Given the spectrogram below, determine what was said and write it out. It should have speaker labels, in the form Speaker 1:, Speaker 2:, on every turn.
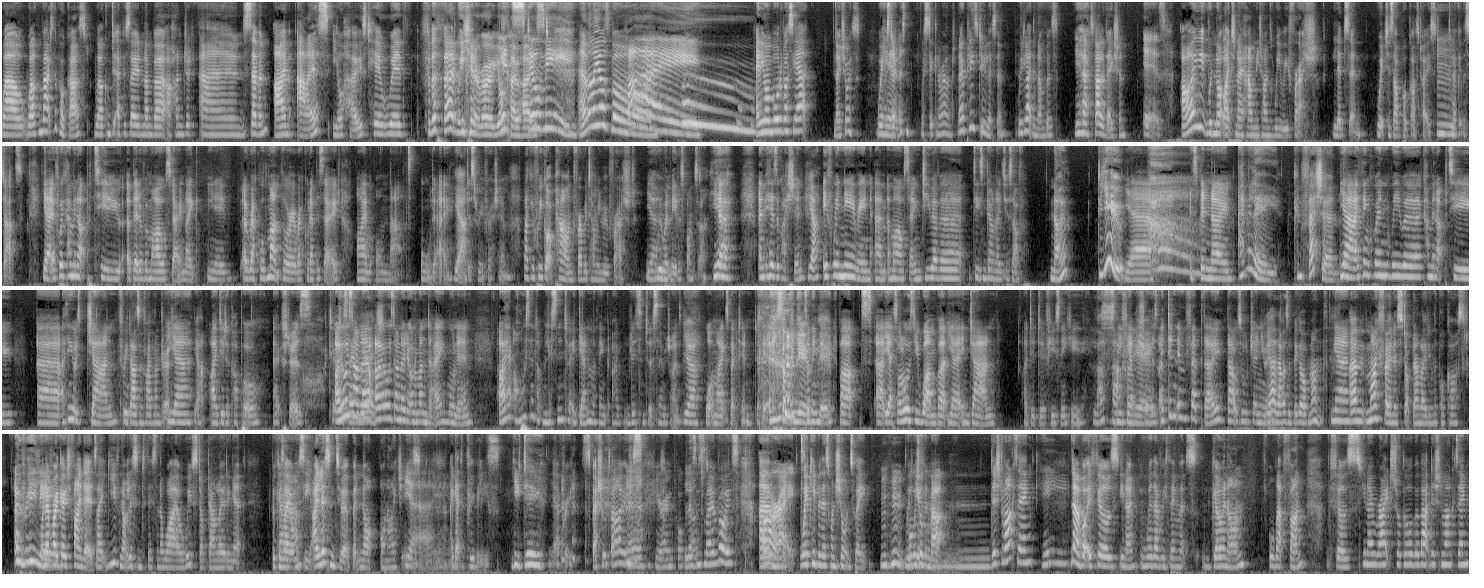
Speaker 1: Well, welcome back to the podcast. Welcome to episode number 107. I'm Alice, your host, here with, for the third week in a row, your
Speaker 2: It's
Speaker 1: co-host.
Speaker 2: still me.
Speaker 1: Emily Osborne.
Speaker 2: Hi.
Speaker 1: Woo. Anyone bored of us yet? No choice. We're
Speaker 2: Just
Speaker 1: here.
Speaker 2: don't listen.
Speaker 1: We're sticking around. No, please do listen. We'd like the numbers.
Speaker 2: Yeah,
Speaker 1: It's validation.
Speaker 2: it is.
Speaker 1: I would not like to know how many times we refresh Libsyn, which is our podcast host,
Speaker 2: Mm.
Speaker 1: to look at the stats.
Speaker 2: Yeah, if we're coming up to a bit of a milestone, like, you know, a record month or a record episode, I'm on that all day.
Speaker 1: Yeah.
Speaker 2: Just refresh him.
Speaker 1: Like if we got a pound for every time we refreshed,
Speaker 2: Yeah.
Speaker 1: we wouldn't need a sponsor.
Speaker 2: Yeah. Um, here's a question.
Speaker 1: Yeah.
Speaker 2: If we're nearing um, a milestone, do you ever do some downloads yourself?
Speaker 1: No? Do you?
Speaker 2: Yeah. it's been known.
Speaker 1: Emily, confession.
Speaker 2: Yeah, I think when we were coming up to, uh, I think it was Jan.
Speaker 1: 3,500.
Speaker 2: Yeah.
Speaker 1: Yeah.
Speaker 2: I did a couple extras. I always download. I always download it on a Monday morning. I always end up listening to it again, and I think I've listened to it so many times.
Speaker 1: Yeah.
Speaker 2: What am I expecting to hear?
Speaker 1: Something new.
Speaker 2: Something new. But uh, yeah, so I'll always do one. But yeah, in Jan, I did do a few sneaky,
Speaker 1: Love
Speaker 2: sneaky
Speaker 1: from you.
Speaker 2: extras. I didn't in Feb though. That was all genuine.
Speaker 1: Yeah, that was a big old month.
Speaker 2: Yeah.
Speaker 1: Um, my phone has stopped downloading the podcast.
Speaker 2: oh really?
Speaker 1: Whenever I go to find it, it's like you've not listened to this in a while. We've stopped downloading it because
Speaker 2: Fair
Speaker 1: I
Speaker 2: enough.
Speaker 1: obviously I listen to it, but not on iTunes.
Speaker 2: Yeah, yeah, yeah.
Speaker 1: I get the pre-release.
Speaker 2: you do.
Speaker 1: Yeah, pre special times.
Speaker 2: Yeah, your own podcast.
Speaker 1: Listen to my own voice.
Speaker 2: All right.
Speaker 1: We're keeping this one short and sweet.
Speaker 2: Mm-hmm. What are we talking about?
Speaker 1: Digital marketing.
Speaker 2: Hey.
Speaker 1: No, but it feels, you know, with everything that's going on, all that fun, it feels, you know, right to talk a little bit about digital marketing.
